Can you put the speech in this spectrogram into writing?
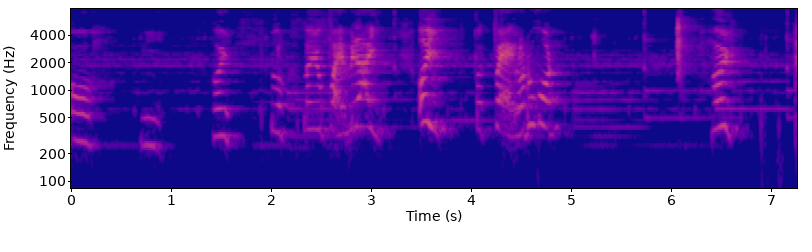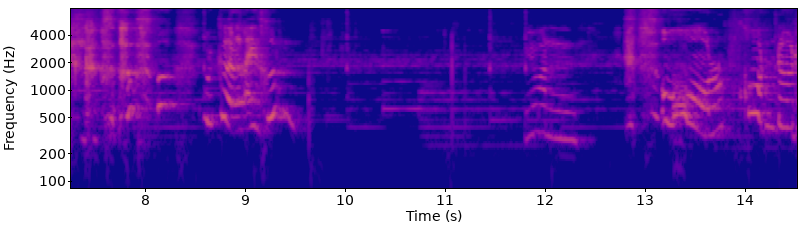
อ๋อนี่เฮ้ยเราเรายังไปไม่ได้เอ้ยแปลกๆแล้วทุกคนเฮ้ยมันเกิดอะไรขึ้น นี่มัน โอ้โหคนเดิน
